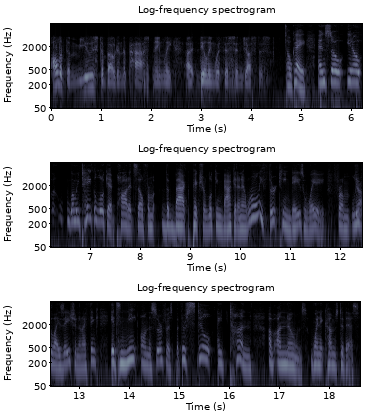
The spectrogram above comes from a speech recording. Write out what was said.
all of them mused about in the past, namely uh, dealing with this injustice. Okay. And so, you know, when we take a look at pot itself from the back picture, looking back at it now, we're only 13 days away from legalization. Yeah. And I think it's neat on the surface, but there's still a ton of unknowns when it comes to this.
